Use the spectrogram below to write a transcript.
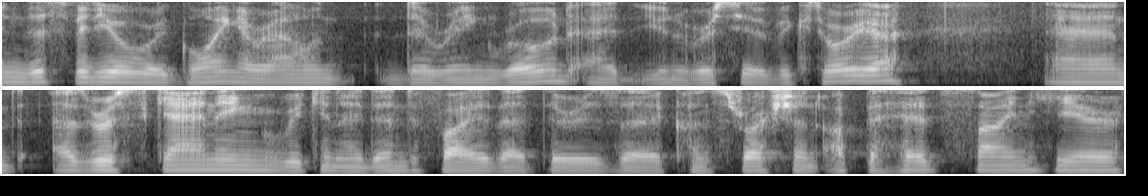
In this video, we're going around the ring road at University of Victoria. And as we're scanning, we can identify that there is a construction up ahead sign here,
